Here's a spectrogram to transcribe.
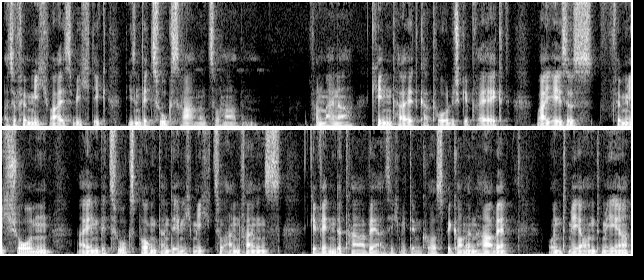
also für mich war es wichtig, diesen Bezugsrahmen zu haben von meiner Kindheit katholisch geprägt, war Jesus für mich schon ein Bezugspunkt, an den ich mich zu Anfangs gewendet habe, als ich mit dem Kurs begonnen habe. Und mehr und mehr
